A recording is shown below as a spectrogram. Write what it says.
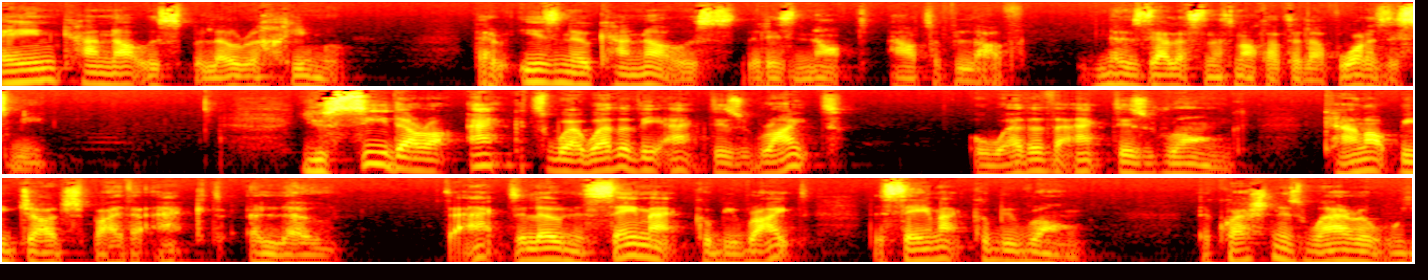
Ein kanaus below rechimu. There is no kanaus that is not out of love no zealousness, not utter love. What does this mean? You see, there are acts where whether the act is right or whether the act is wrong cannot be judged by the act alone. The act alone, the same act could be right, the same act could be wrong. The question is, where are we?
